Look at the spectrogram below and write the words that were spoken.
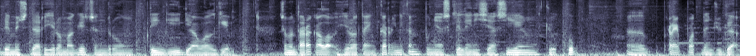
damage dari hero mage cenderung tinggi di awal game. Sementara kalau hero tanker ini kan punya skill inisiasi yang cukup e, repot dan juga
